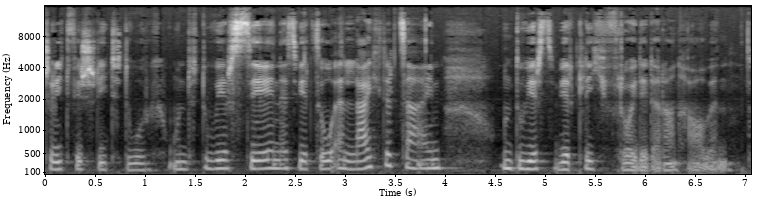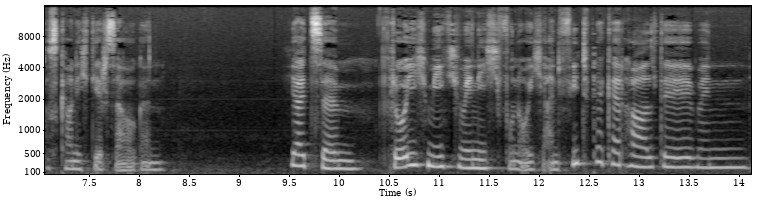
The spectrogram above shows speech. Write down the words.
Schritt für Schritt durch. Und du wirst sehen, es wird so erleichtert sein und du wirst wirklich Freude daran haben. Das kann ich dir sagen. Ja, jetzt ähm, freue ich mich, wenn ich von euch ein Feedback erhalte, wenn,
